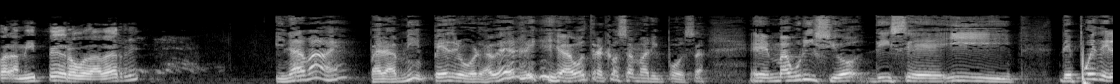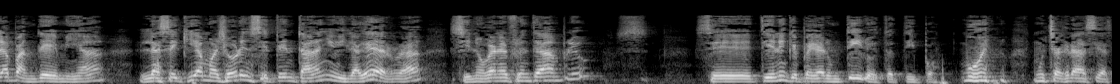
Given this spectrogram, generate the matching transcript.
Para mí, Pedro Bodaberry. Y nada más, ¿eh? Para mí, Pedro Bodaberry y a otra cosa mariposa. Eh, Mauricio dice, y después de la pandemia, la sequía mayor en 70 años y la guerra, si no gana el Frente Amplio, se tienen que pegar un tiro este tipo. Bueno, muchas gracias.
